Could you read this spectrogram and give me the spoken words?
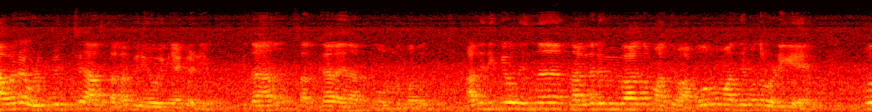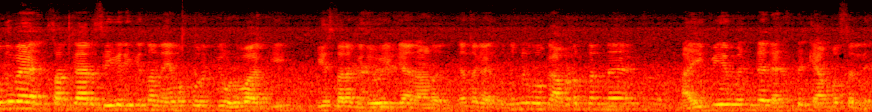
അവരെ ഒളിപ്പിച്ച് ആ സ്ഥലം വിനിയോഗിക്കാൻ കഴിയും. ഇതാണ് സർക്കാർ അതിനകത്ത് നോക്കുന്നത്. അതിരിക്കോ ഇന്ന് നല്ലൊരു വിഭാഗം മാധ്യമം അപൂർവ മാധ്യമങ്ങൾ ഒഴികെ പൊതുവെ സർക്കാർ സ്വീകരിക്കുന്ന നിയമക്കുറിക്ക് ഒഴിവാക്കി ഈ സ്ഥലം വിനിയോഗിക്കാനാണ് എന്ന കാര്യം. നിങ്ങൾ നോക്കുക അവിടെ തന്നെ ഐ ബി എമ്മിന്റെ രണ്ട് ക്യാമ്പസ് അല്ലേ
